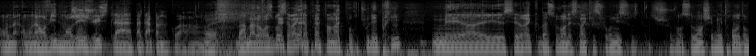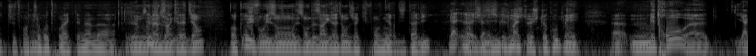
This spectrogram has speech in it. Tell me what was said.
on, a, on a envie de manger juste la pâte à pain, quoi. hein. Ouais. Bah malheureusement c'est vrai qu'après t'en as pour tous les prix, mais euh, c'est vrai que bah, souvent les snacks ils se fournissent souvent- chez Métro, donc tu te, re- tu Mm. retrouves avec les mêmes euh, Les mêmes les mêmes ingrédients. Donc eux ils vont ils ont ils ont des ingrédients déjà qui font venir d'Italie. Excuse-moi, je te, je te coupe, mais euh, métro, euh, il y, a,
